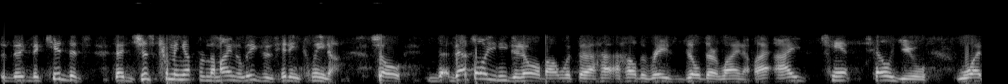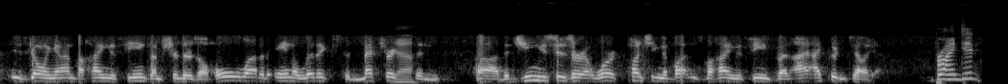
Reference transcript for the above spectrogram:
so the the kid that's that just coming up from the minor leagues is hitting cleanup. So th- that's all you need to know about what the how, how the Rays build their lineup. I, I can't tell you what is going on behind the scenes. I'm sure there's a whole lot of analytics and metrics yeah. and uh, the geniuses are at work punching the buttons behind the scenes, but I, I couldn't tell you. Brian, did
